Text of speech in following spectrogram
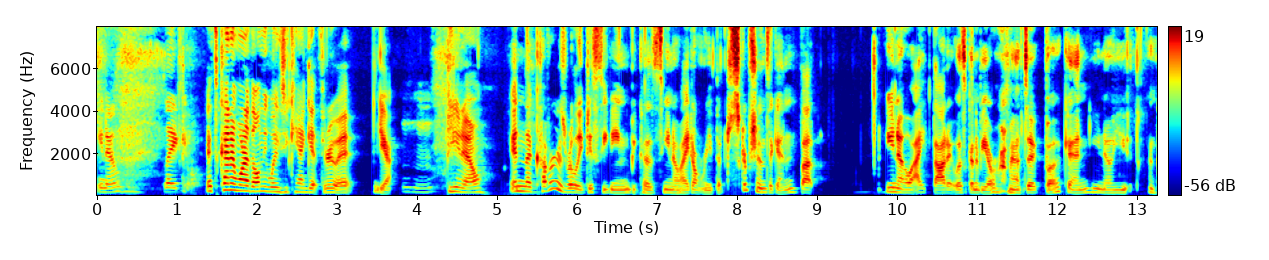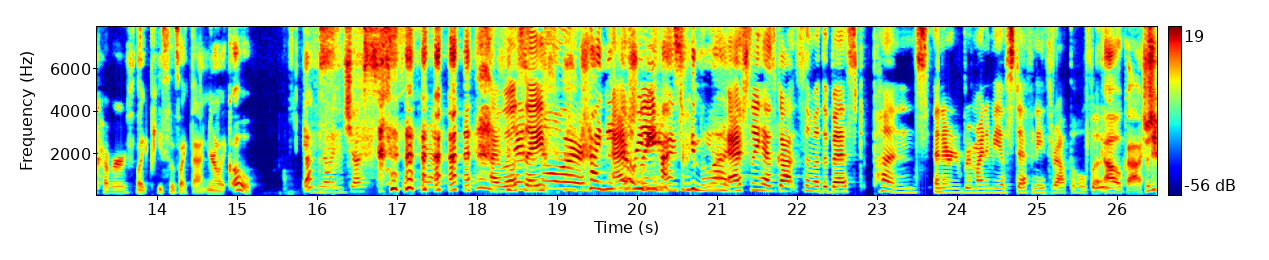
you know, like, it's kind of one of the only ways you can get through it, Yeah. Mm-hmm. you know? And the cover is really deceiving because, you know, I don't read the descriptions again, but, you know, I thought it was going to be a romantic book. And, you know, you uncover like pieces like that and you're like, oh, it's not just, yeah, yeah. I will There's say, more. I need to Ashley- read behind between the Yeah. lines. Ashley has got some of the best puns, and it reminded me of Stephanie throughout the whole book. Oh, gosh. I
